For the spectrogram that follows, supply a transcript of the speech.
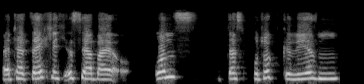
weil tatsächlich ist ja bei uns das Produkt gewesen,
